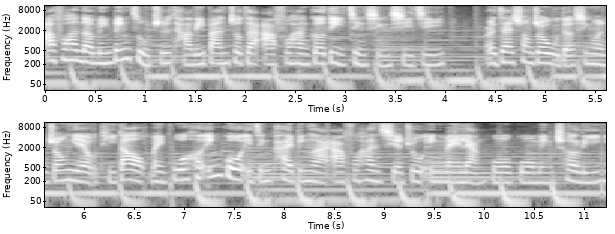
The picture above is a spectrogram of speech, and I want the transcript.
阿富汗的民兵组织塔利班就在阿富汗各地进行袭击。而在上周五的新闻中也有提到，美国和英国已经派兵来阿富汗协助英美两国国民撤离，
